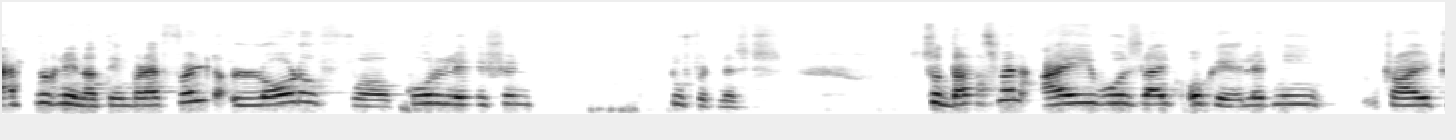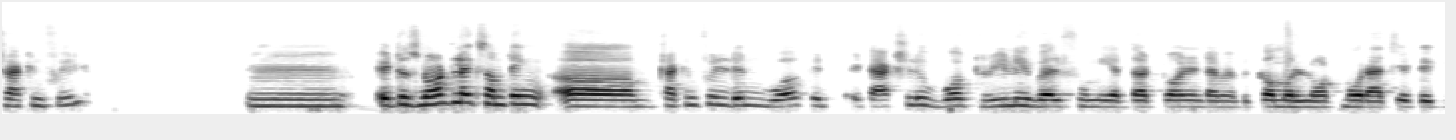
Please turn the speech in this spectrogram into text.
absolutely nothing but i felt a lot of uh, correlation to fitness so that's when i was like okay let me try track and field mm, it is not like something um, track and field didn't work it, it actually worked really well for me at that point in time i become a lot more athletic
